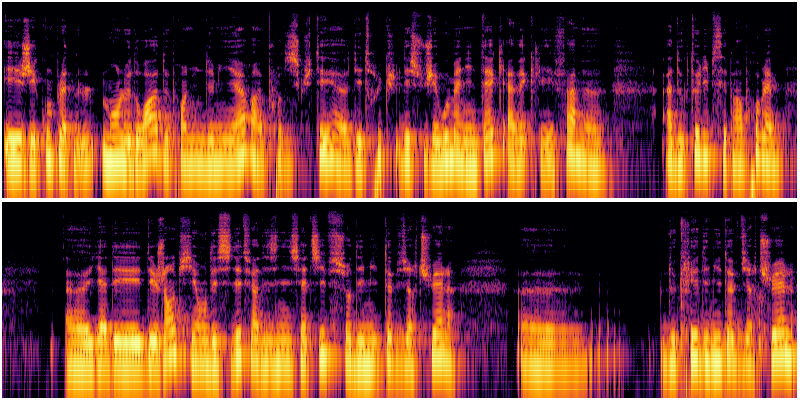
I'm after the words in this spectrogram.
Et j'ai complètement le droit de prendre une demi-heure pour discuter des trucs, des sujets Women in Tech avec les femmes à Doctolib. C'est pas un problème. Il euh, y a des, des, gens qui ont décidé de faire des initiatives sur des meet-ups virtuels. Euh, de créer des meet-ups virtuels,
